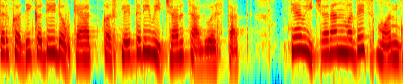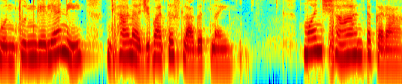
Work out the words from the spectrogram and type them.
तर कधीकधी डोक्यात कसले तरी विचार चालू असतात. त्या विचारांमध्येच मन गुंतून गेल्याने ध्यान अजिबातच लागत नाही. मन शांत करा.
